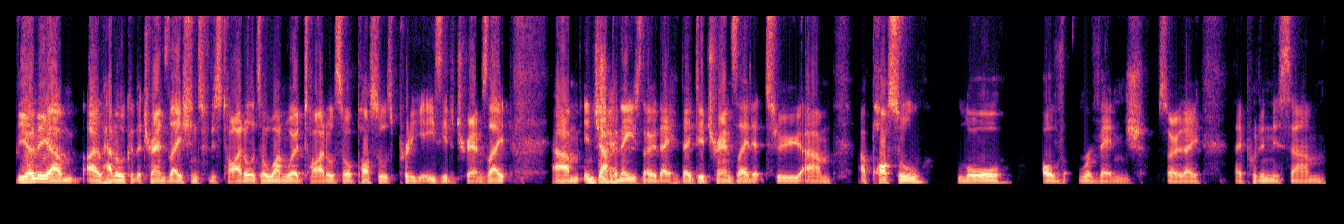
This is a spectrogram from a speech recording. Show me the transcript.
the only um, I had a look at the translations for this title. It's a one word title, so apostle is pretty easy to translate. Um, in Japanese though, they they did translate it to um, apostle law of revenge. So they they put in this um,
